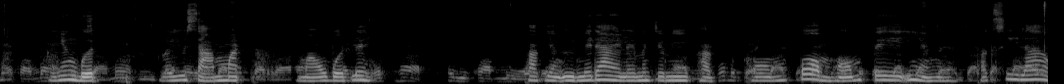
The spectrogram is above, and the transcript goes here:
หมายความว่าก็ยังเบิดสามารถมีเหลืออยู่สามมัดปลร้เหมาเบิดเลย ให้มีรสชาติให้มีความนัวผักอย่างอื่นไม่ได้เลย มันจะมีผักหอมป้อมหอมเปย์อีหยังนั่นน่ะผักซีลาว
